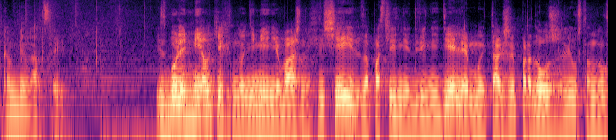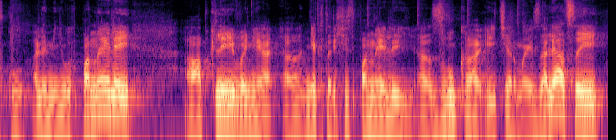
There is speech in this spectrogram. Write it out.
комбинацией. Из более мелких, но не менее важных вещей за последние две недели мы также продолжили установку алюминиевых панелей, обклеивание э, некоторых из панелей э, звука и термоизоляцией,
